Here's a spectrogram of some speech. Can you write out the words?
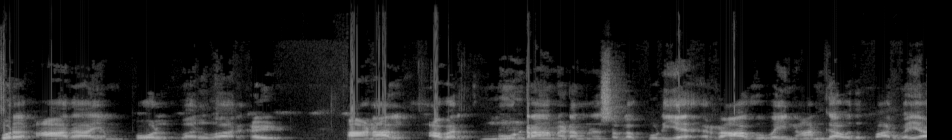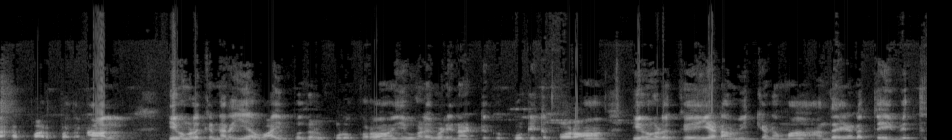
ஒரு ஆதாயம் போல் வருவார்கள். ஆனால் அவர் மூன்றாம் இடம்னு சொல்லக்கூடிய ராகுவை நான்காவது பார்வையாக பார்ப்பதனால் இவங்களுக்கு நிறைய வாய்ப்புகள் கொடுக்குறோம். இவங்களை வெளிநாட்டுக்கு கூட்டிகிட்டு போகிறோம் இவங்களுக்கு இடம் விற்கணுமா? அந்த இடத்தை விற்று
